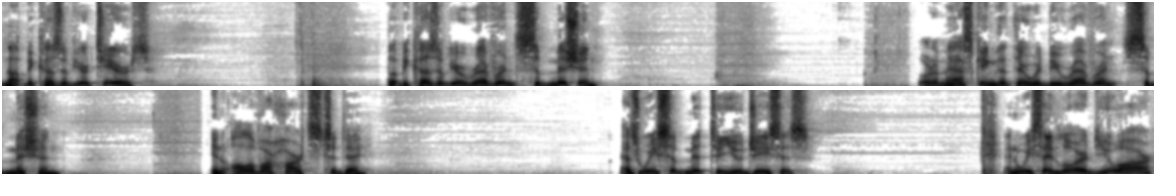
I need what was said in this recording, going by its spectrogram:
not because of your tears, but because of your reverent submission. Lord, I'm asking that there would be reverent submission in all of our hearts today. As we submit to you, Jesus, and we say, Lord, you are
